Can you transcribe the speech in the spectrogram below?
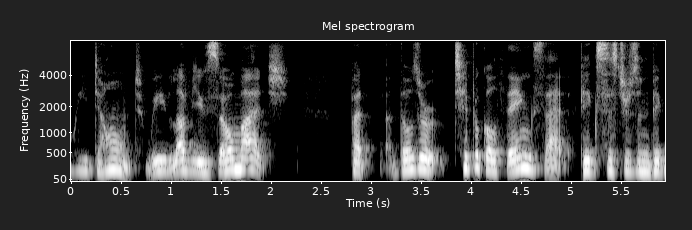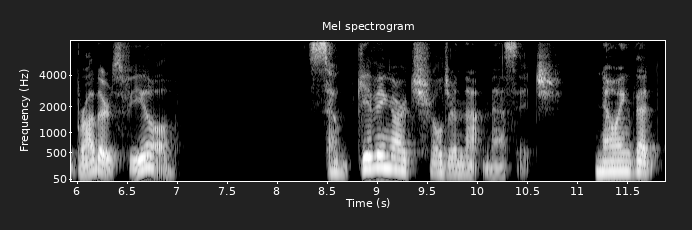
We don't. We love you so much. But those are typical things that big sisters and big brothers feel. So, giving our children that message knowing that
